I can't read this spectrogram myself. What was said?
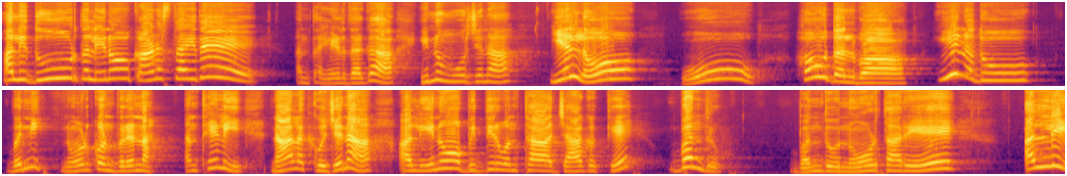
ಅಲ್ಲಿ ದೂರದಲ್ಲಿ ಏನೋ ಕಾಣಿಸ್ತಾ ಇದೆ ಅಂತ ಹೇಳಿದಾಗ ಇನ್ನು ಮೂರು ಜನ, ಎಲ್ಲೋ? ಓ, ಹೌದಲ್ವಾ? ಏನದು? ಬನ್ನಿ, ನೋಡ್ಕೊಂಡು ಬರೋಣ ಅಂಥೇಳಿ ನಾಲ್ಕು ಜನ ಅಲ್ಲೇನೋ ಬಿದ್ದಿರುವಂಥ ಜಾಗಕ್ಕೆ ಬಂದರು. ಬಂದು ನೋಡ್ತಾರೆ, ಅಲ್ಲಿ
